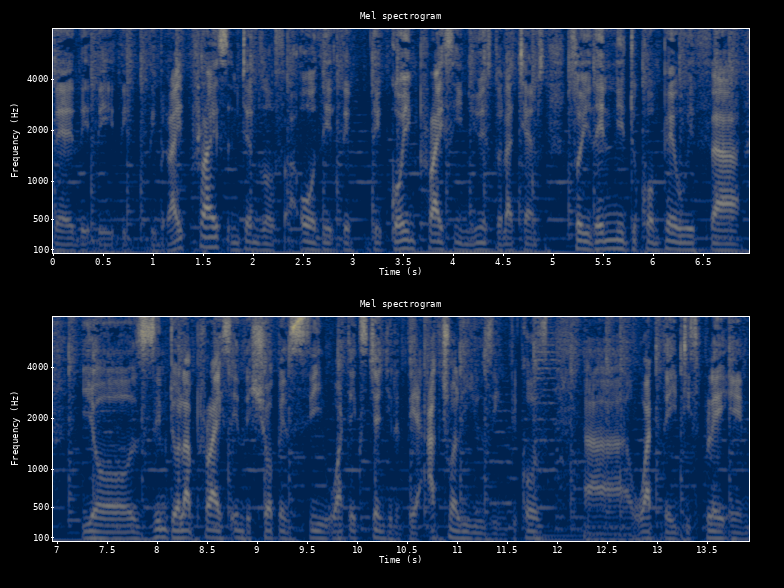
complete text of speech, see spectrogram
the, the, the, the, the right price in terms of uh, or the, the, the going price in us dollar terms so you then need to compare with uh, your zim dollar price in the shop and see what exchange rate they're actually using because uh, what they display and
